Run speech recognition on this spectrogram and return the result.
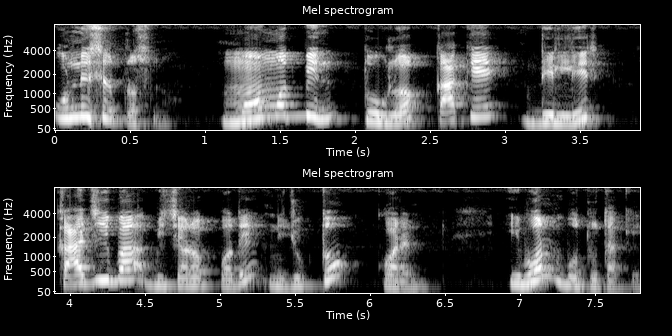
উনিশের প্রশ্ন, মোহাম্মদ বিন তুগলক কাকে দিল্লির কাজী বা বিচারক পদে নিযুক্ত করেন? ইবন বতুতাকে।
